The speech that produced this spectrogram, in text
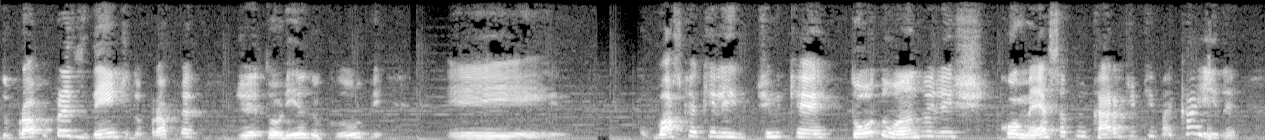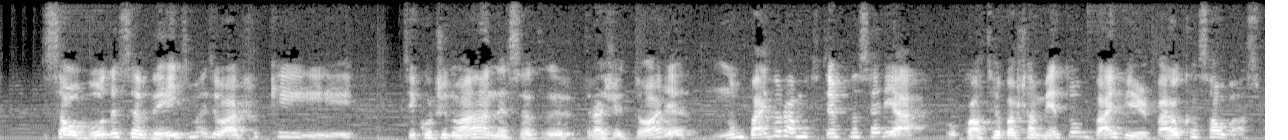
do próprio presidente, da própria diretoria do clube. E o Vasco é aquele time que é todo ano ele começa com cara de que vai cair, né? Salvou dessa vez, mas eu acho que se continuar nessa trajetória, não vai durar muito tempo na Série A. O quarto rebaixamento vai vir, vai alcançar o Vasco.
